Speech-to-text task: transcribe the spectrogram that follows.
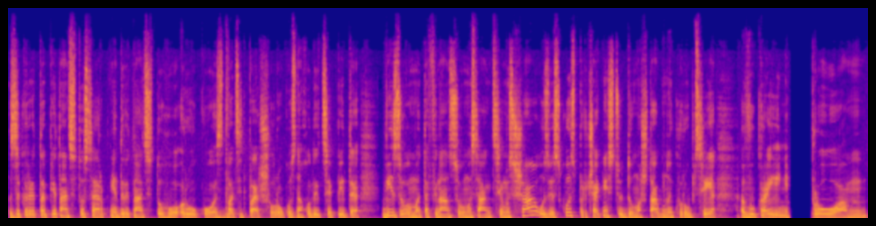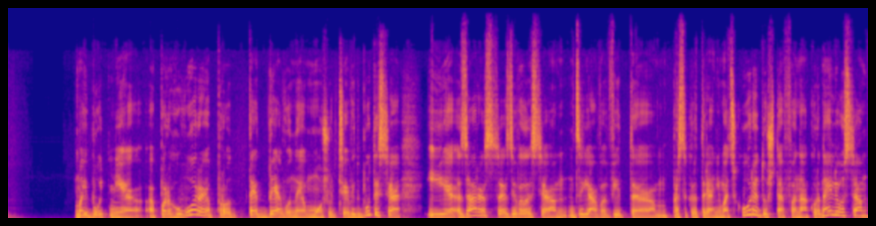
закрита 15 серпня 19-го року. З 21-го року знаходиться під візовими та фінансовими санкціями США у зв'язку з причетністю до масштабної корупції в Україні. Про майбутні переговори про те, де вони можуть відбутися. І зараз з'явилася заява від е, прес-секретаря німецького уряду Штефана Корнеліуса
